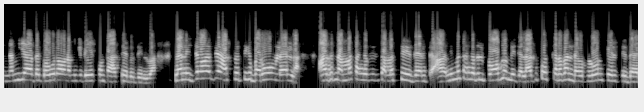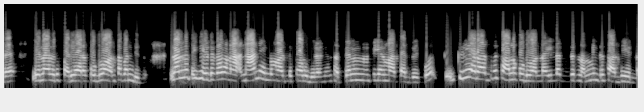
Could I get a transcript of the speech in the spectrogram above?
ನಮ್ಗೆ ಆದ ಗೌರವ ನಮ್ಗೆ ಬೇಕು ಅಂತ ಆಸೆ ಇರುದಿಲ್ವಾ? ನಾನು ನಿಜವಾಗಿ ಅಷ್ಟೊತ್ತಿಗೆ ಬರುವವಳೆ ಅಲ್ಲ. ಆದ್ರೆ ನಮ್ಮ ಸಂಘದಲ್ಲಿ ಸಮಸ್ಯೆ ಇದೆ ಅಂತ ನಿಮ್ಮ ಸಂಘದಲ್ಲಿ ಪ್ರಾಬ್ಲಮ್ ಇದೆಯಲ್ಲ? ಅದಕ್ಕೋಸ್ಕರ ಬಂದೆ. ಅವ್ರು ಲೋನ್ ಕೇಳ್ತಿದ್ದಾರೆ. ಏನಾದ್ರು ಪರಿಹಾರ ಕೊಡುವ ಅಂತ ಬಂದಿದ್ದು. ನನ್ನೊಟ್ಟಿಗೆ ಹೇಳಿದಾಗ ನಾ- ನಾನೇ ಏನು ಮಾಡ್ಲಿಕ್ಕೆ ಆಗುದಿಲ್ಲ. ನೀವು ಸತ್ಯನೊಟ್ಟಿಗೆ ಮಾತಾಡ್ಬೇಕು? ಕ್ಲಿಯರ್ ಆದ್ರೆ ಸಾಲ ಕೊಡುವಣ್ಣ ಇಲ್ಲದಿದ್ರೆ ನಮ್ಮಿಂದ ಸಾಧ್ಯ ಇಲ್ಲ.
